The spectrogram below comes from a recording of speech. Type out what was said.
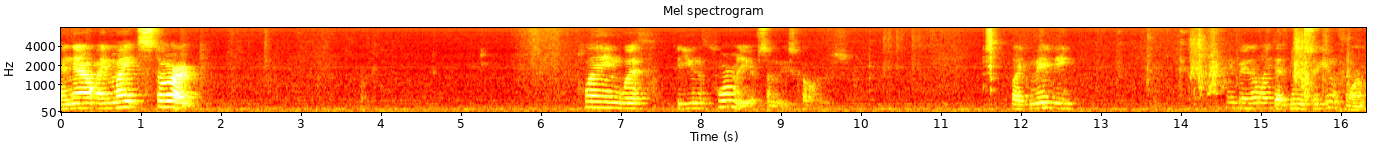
And now I might start playing with the uniformity of some of these colors. Like maybe, maybe I don't like that being so uniform.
